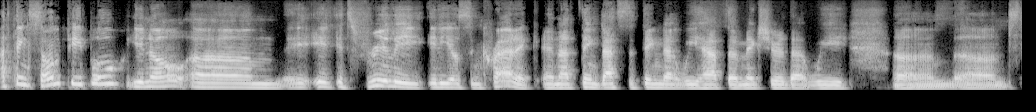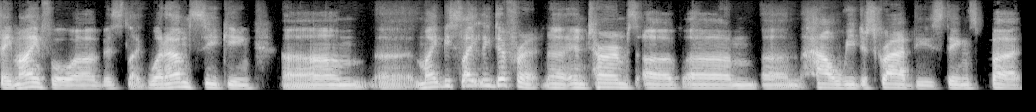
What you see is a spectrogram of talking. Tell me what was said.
I think some people, you know, um, it, it's really idiosyncratic, and I think that's the thing that we have to make sure that we um, um, stay mindful of. Is like what I'm seeking um, uh, might be slightly different uh, in terms of um, um, how we describe these things, but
